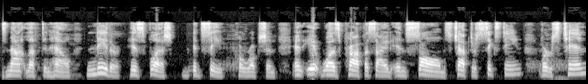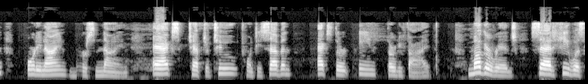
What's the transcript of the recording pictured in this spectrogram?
was not left in hell, neither his flesh did see corruption. And it was prophesied in Psalms chapter 16, verse 10, 49, verse 9, Acts chapter 2, 27, Acts 13, 35. Muggeridge said he was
